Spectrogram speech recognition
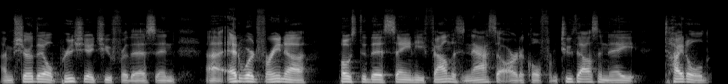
I'm sure they'll appreciate you for this. And uh, Edward Farina posted this saying he found this NASA article from 2008 titled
